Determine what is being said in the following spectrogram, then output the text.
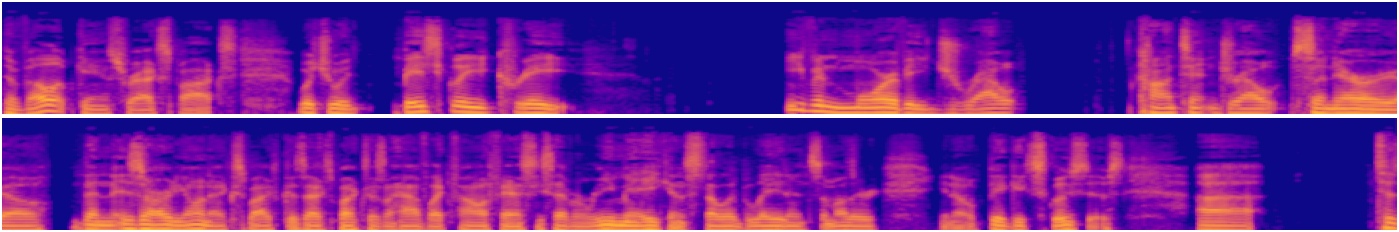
develop games for Xbox, which would basically create even more of a drought content drought scenario than is already on Xbox because Xbox doesn't have like Final Fantasy VII Remake and Stellar Blade and some other you know big exclusives. Uh, to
